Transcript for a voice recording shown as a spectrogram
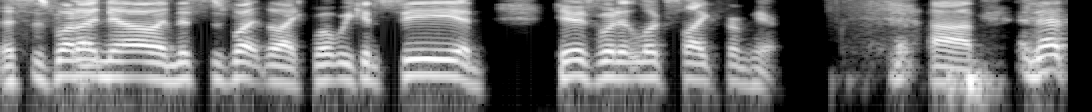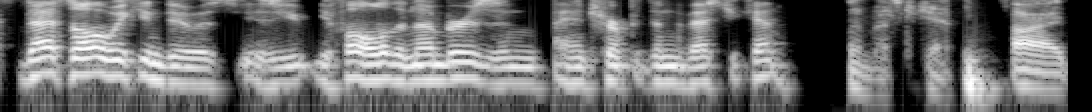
This is what I know, and this is what like what we can see, and here's what it looks like from here. Um, and that's that's all we can do is is you, you follow the numbers and I interpret them the best you can. The best you can. All right.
